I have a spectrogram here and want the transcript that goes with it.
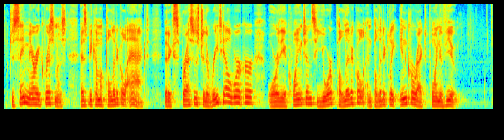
to say Merry Christmas has become a political act that expresses to the retail worker or the acquaintance your political and politically incorrect point of view.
